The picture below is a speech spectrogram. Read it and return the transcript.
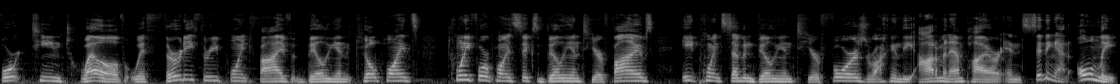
1412 with 33.5 billion kill points 24.6 billion tier fives 8.7 billion tier fours rocking the Ottoman Empire and sitting at only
